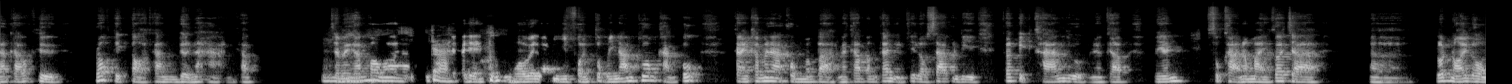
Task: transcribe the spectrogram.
นะครับก็คือโรคติดต่อทางเดินอาหารครับ ใช่ไหมครับ เพราะว่าในประเด็นพอเวลามีฝนตกมีน้ำท่วมขังปุ๊บการคมนาคมลำบากนะครับ บางท่านอย่างที่เราทราบกันดีก็ติดค้างอยู่นะครับ เพราะฉะนั้นสุขอนามัยก็จะลดน้อยลง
